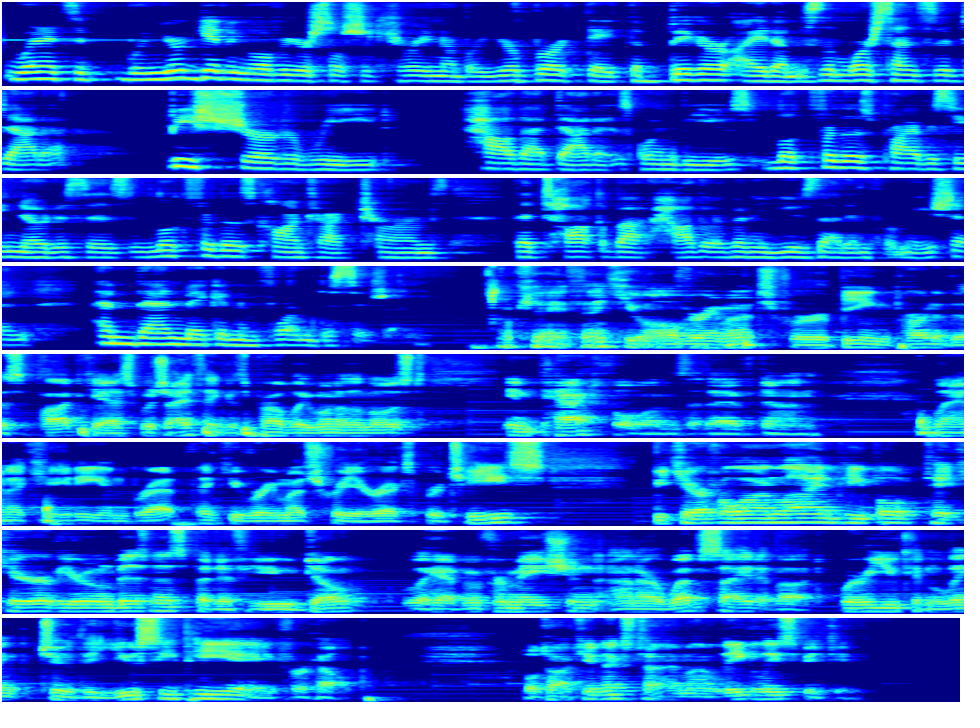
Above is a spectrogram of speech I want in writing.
when it's when you're giving over your social security number, your birth date, the bigger items, the more sensitive data, be sure to read how that data is going to be used. Look for those privacy notices, look for those contract terms that talk about how they're going to use that information, and then make an informed decision. Okay, thank you all very much for being part of this podcast, which I think is probably one of the most impactful ones that I've done. Lana, Katie, and Brett, thank you very much for your expertise. Be careful online, people. Take care of your own business. But if you don't, we have information on our website about where you can link to the UCPA for help. We'll talk to you next time on Legally Speaking.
